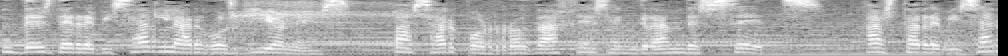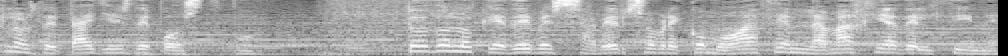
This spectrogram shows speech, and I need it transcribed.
Desde revisar largos guiones, pasar por rodajes en grandes sets, hasta revisar los detalles de postpo. Todo lo que debes saber sobre cómo hacen la magia del cine.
